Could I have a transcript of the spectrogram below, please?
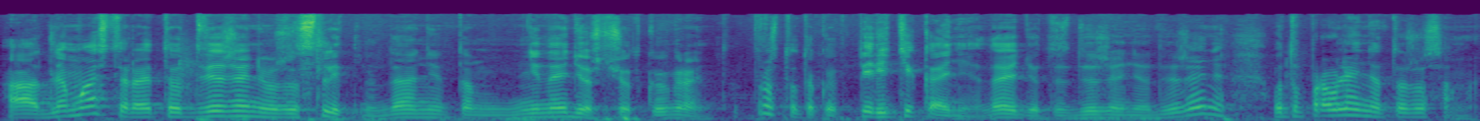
А для мастера это движение уже слитно, да, не, там, не найдешь четкую грань. Просто такое перетекание да, идет из движения в движение. Вот управление то же самое.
